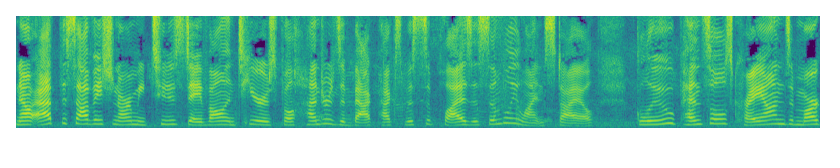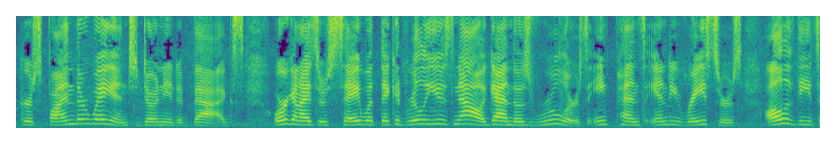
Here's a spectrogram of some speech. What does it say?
Now, at the Salvation Army Tuesday, volunteers fill hundreds of backpacks with supplies assembly line style. Glue, pencils, crayons, and markers find their way into donated bags. Organizers say what they could really use now again, those rulers, ink pens, and erasers, all of these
